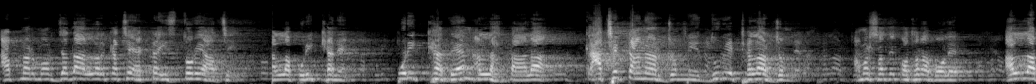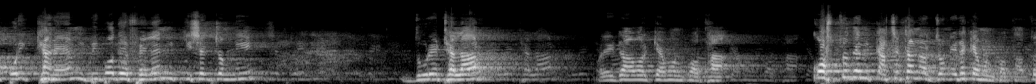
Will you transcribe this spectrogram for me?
আপনার মর্যাদা আল্লাহর কাছে একটা স্তরে আছে। আল্লাহ পরীক্ষা নেন। পরীক্ষা দেন আল্লাহ তাআলা কাছে টানার জন্য, দূরে ঠেলার জন্য। আমার সাথে কথাটা বলেন। আল্লাহ পরীক্ষা নেন, বিপদে ফেলেন কিসের জন্য? দূরে ঠেলার এটা আবার কেমন কথা? কষ্ট দেন কাছে টানার জন্য এটা কেমন কথা? তো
